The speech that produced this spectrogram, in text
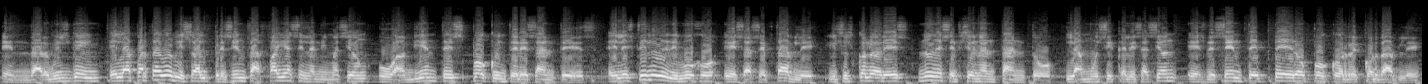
En Darwin's Game, el apartado visual presenta fallas en la animación o ambientes poco interesantes. El estilo de dibujo es aceptable y sus colores no decepcionan tanto. La musicalización es decente pero poco recordable.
